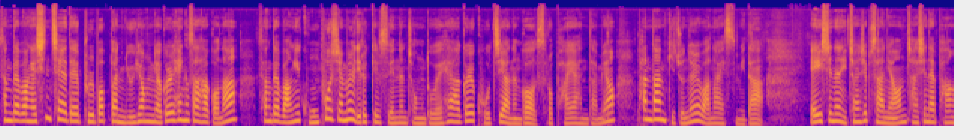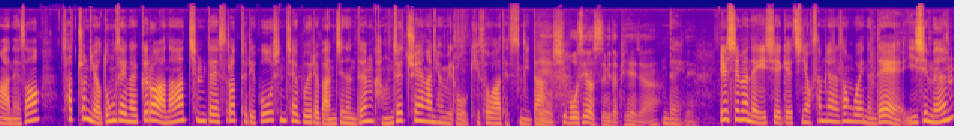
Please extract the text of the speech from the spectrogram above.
상대방의 신체에 대해 불법한 유형력을 행사하거나 상대방이 공포심을 일으킬 수 있는 정도의 해악을 고지하는 것으로 봐야 한다며 판단 기준을 완화했습니다. A 씨는 2014년 자신의 방 안에서 사촌 여동생을 끌어안아 침대에 쓰러뜨리고 신체 부위를 만지는 등 강제 추행한 혐의로 기소가 됐습니다. 네, 15세였습니다 피해자. 네. 네. 1심은 A 씨에게 징역 3년을 선고했는데 2심은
